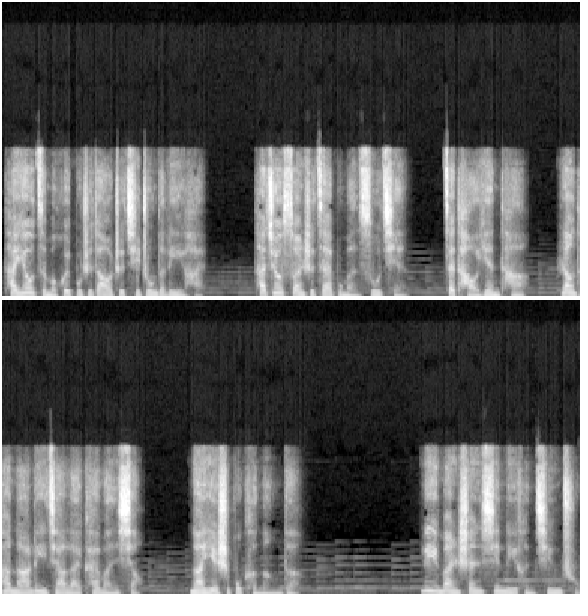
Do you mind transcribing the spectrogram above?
他又怎么会不知道这其中的厉害？他就算是再不满苏浅，再讨厌他，让他拿厉家来开玩笑，那也是不可能的。厉曼山心里很清楚。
